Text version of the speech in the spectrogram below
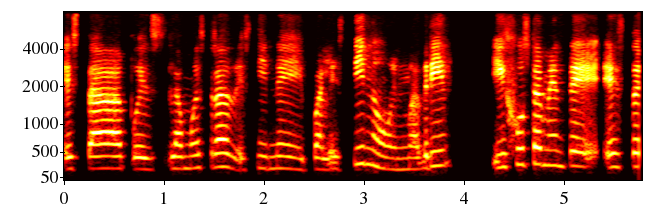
está pues la muestra de cine palestino en Madrid y justamente esta,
